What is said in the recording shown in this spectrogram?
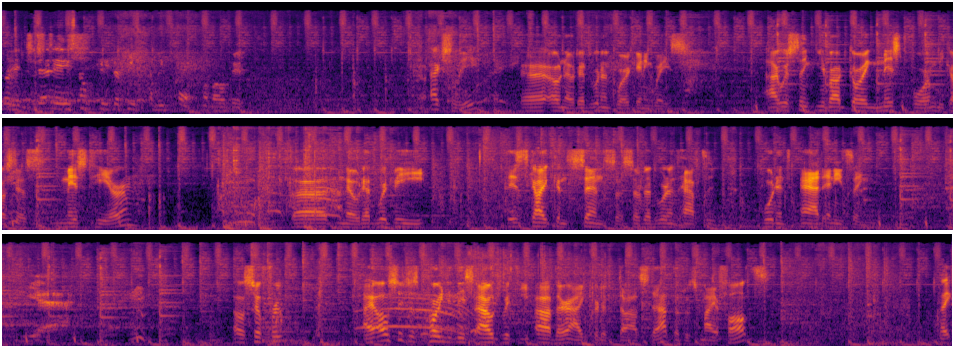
But there is something that needs to be thought about it. Actually, uh, oh no, that wouldn't work anyways. I was thinking about going mist form because there's mist here. But no, that would be this guy can sense us, so that wouldn't have to wouldn't add anything. Yeah. Oh, also for... I also just pointed this out with the other. I could have dodged that. That was my fault. Like,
